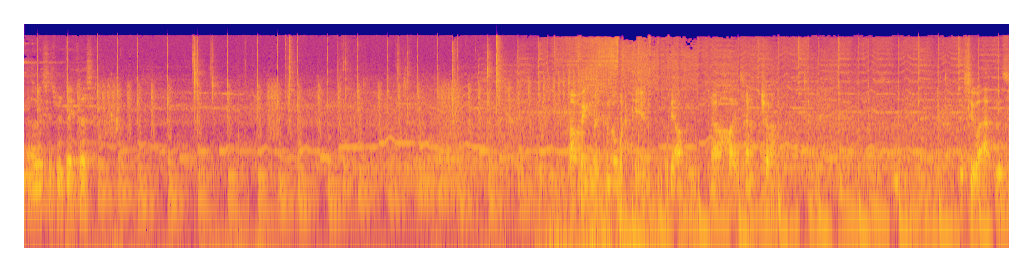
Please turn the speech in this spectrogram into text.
Oh, this is ridiculous. I think we're just gonna whack it in the oven at a high temperature and see what happens.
